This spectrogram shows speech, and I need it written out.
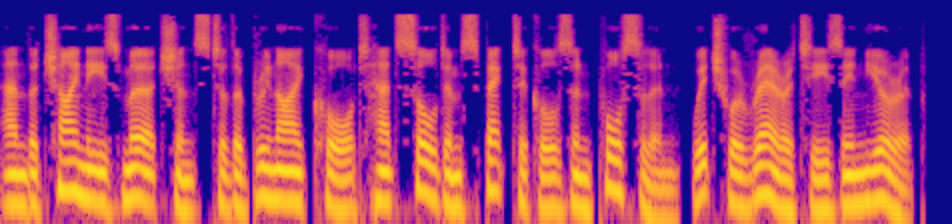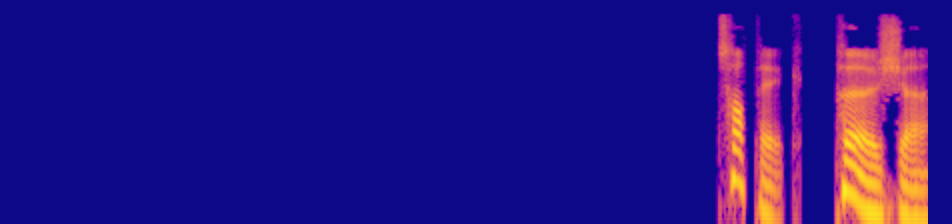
and the Chinese merchants to the Brunei court had sold them spectacles and porcelain, which were rarities in Europe. Persia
